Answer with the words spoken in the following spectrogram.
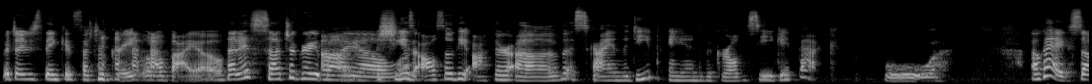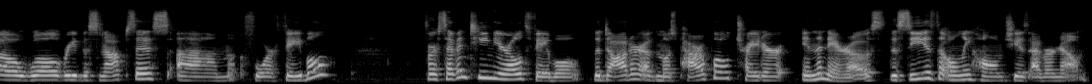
which I just think is such a great little bio. That is such a great Um, bio. she is also the author of Sky in the Deep and The Girl the Sea Gave Back. Ooh. Okay, so we'll read the synopsis um, for Fable. For 17 year old Fable, the daughter of the most powerful trader in the Narrows, the sea is the only home she has ever known.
